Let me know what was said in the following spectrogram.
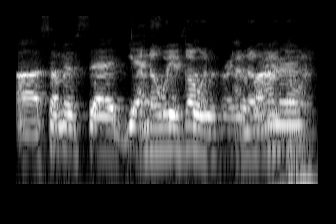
Uh, some have said yes. I know where you're going. I know where you're going.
